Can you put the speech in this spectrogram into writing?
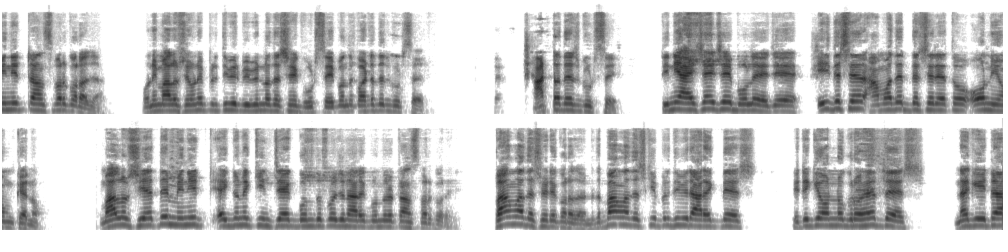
মিনিট ট্রান্সফার করা যায়, উনি মালয়েশিয়া, উনি পৃথিবীর বিভিন্ন দেশে ঘুরছে। এই পর্যন্ত কয়টা দেশ ঘুরছে? আটটা দেশ ঘুরছে। তিনি আইসা আইসাই বলে যে, এই দেশের, আমাদের দেশের এত অনিয়ম কেন? মালয়েশিয়াতে মিনিট একজনে কিনছে, এক বন্ধু প্রয়োজন আরেক বন্ধুরা ট্রান্সফার করে। বাংলাদেশ এটা করা যাবে না। বাংলাদেশ কি পৃথিবীর আরেক দেশ? এটা কি অন্য গ্রহের দেশ? নাকি এটা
